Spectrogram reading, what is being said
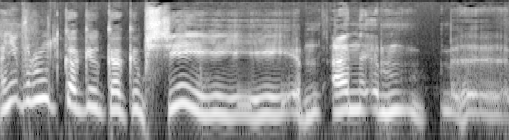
Они врут, как, и, как и все, и, и, а, э,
